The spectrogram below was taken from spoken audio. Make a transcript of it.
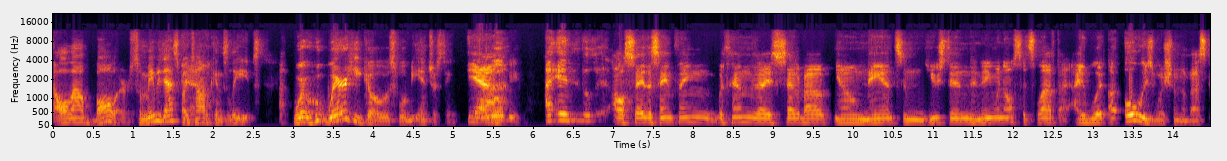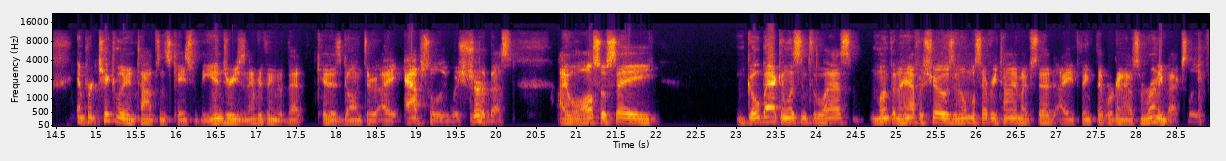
all-out baller. So maybe that's why Yeah. Thompkins leaves. Where who, where he goes will be interesting. yeah it will be. I, and I'll say the same thing with him that I said about you know Nance and Houston and anyone else that's left. I, I would I always wish him the best, and particularly in Thompson's case with the injuries and everything that that kid has gone through, I absolutely wish him the best. I will also say go back and listen to the last month and a half of shows, and almost every time I've said I think that we're going to have some running backs leave.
